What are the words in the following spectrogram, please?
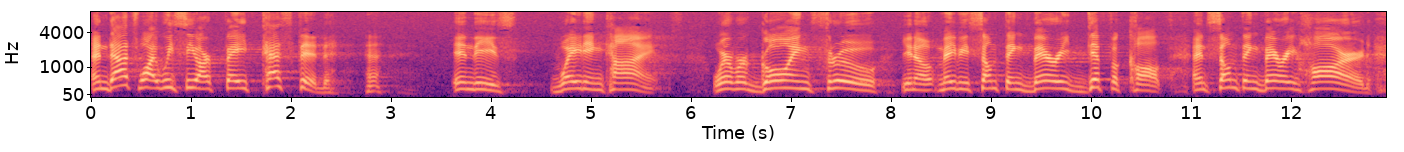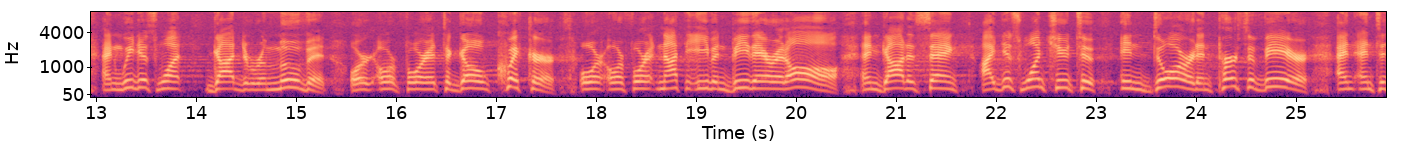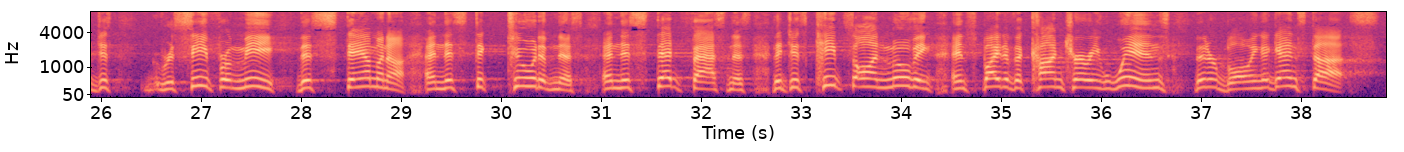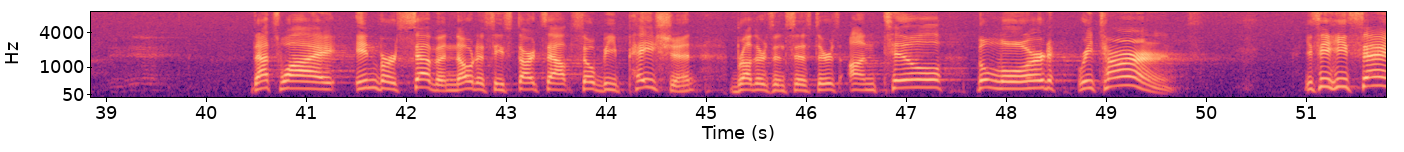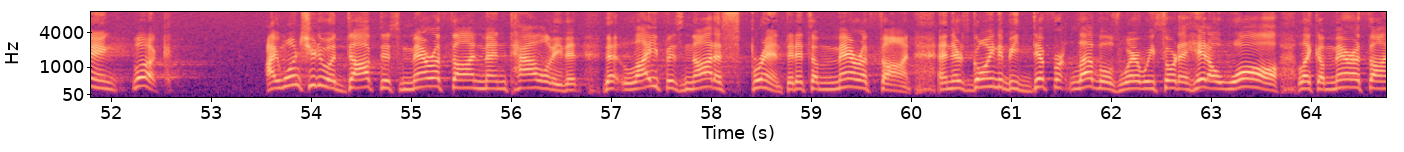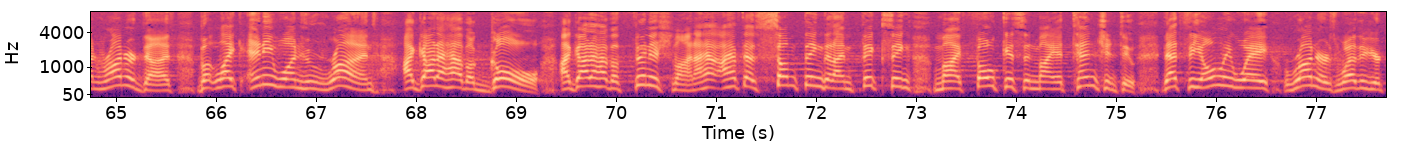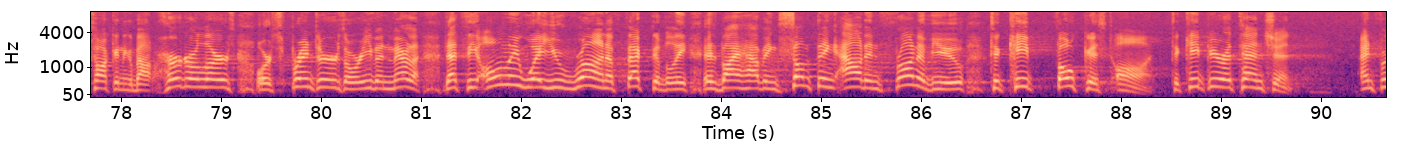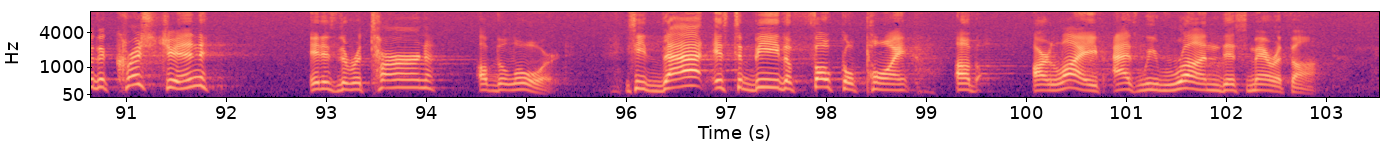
And that's why we see our faith tested in these waiting times where we're going through, you know, maybe something very difficult and something very hard, and we just want God to remove it or, or for it to go quicker or, or for it not to even be there at all. And God is saying, I just want you to endure it and persevere and, and to just receive from me this stamina and this stick to itiveness and this steadfastness that just keeps on moving in spite of the contrary winds that are blowing against us. That's why in verse 7, notice he starts out, so be patient, brothers and sisters, until the Lord returns. You see, he's saying, look, I want you to adopt this marathon mentality that, that life is not a sprint, that it's a marathon. And there's going to be different levels where we sort of hit a wall like a marathon runner does. But like anyone who runs, I got to have a goal. I got to have a finish line. I have, I have to have something that I'm fixing my focus and my attention to. That's the only way runners, whether you're talking about hurdlers or sprinters or even marathon, that's the only way you run effectively is by having something out in front of you to keep focused on, to keep your attention. And for the Christian, it is the return of the Lord. You see, that is to be the focal point of our life as we run this marathon.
